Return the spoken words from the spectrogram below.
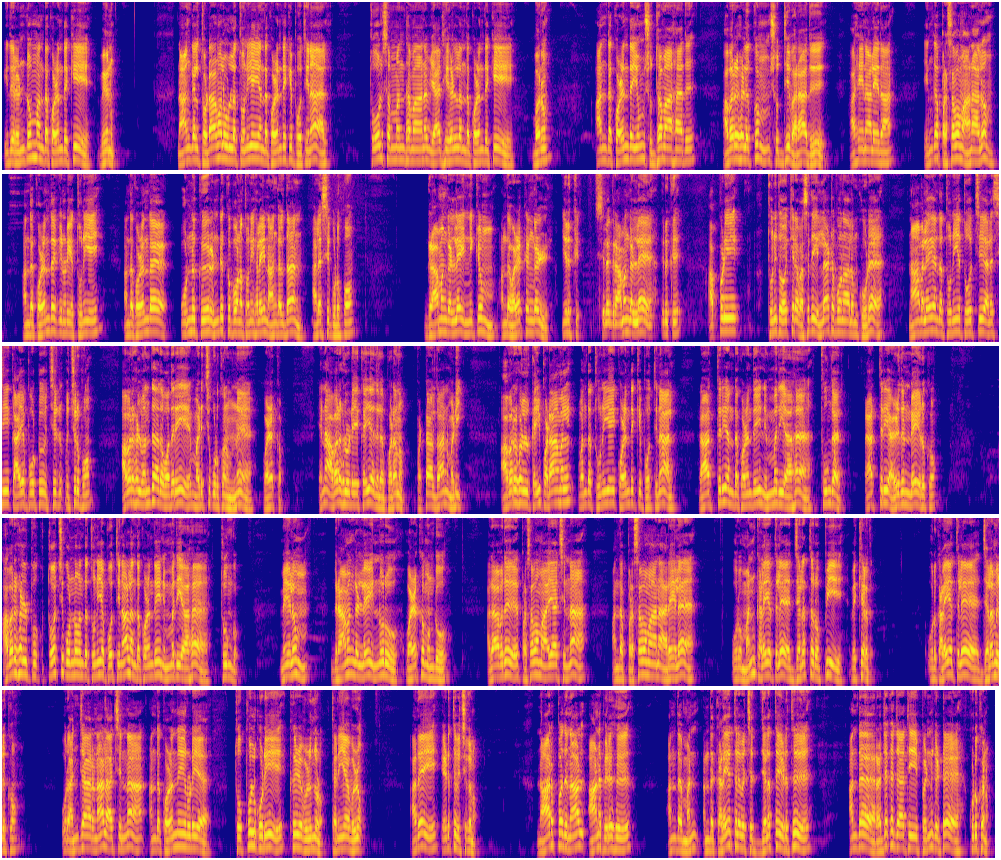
இது ரெண்டும் அந்த குழந்தைக்கு வேணும். நாங்கள் தொடாமல் உள்ள துணியை அந்த குழந்தைக்கு போத்தினால் தோல் சம்பந்தமான வியாதிகள் அந்த குழந்தைக்கு வரும். அந்த குழந்தையும் சுத்தமாகாது. அவர்களுக்கும் சுத்தி வராது. ஆகையினாலே தான் எங்கே பிரசவம் ஆனாலும் அந்த குழந்தைக்கினுடைய துணியை அந்த குழந்தை ஒன்றுக்கு ரெண்டுக்கு போன துணிகளை நாங்கள் தான் அலசி கொடுப்போம். கிராமங்களில் இன்றைக்கும் அந்த வழக்கங்கள் இருக்குது சில கிராமங்களில் இருக்குது அப்படி துணி துவைக்கிற வசதி இல்லாட்ட போனாலும் கூட நாமளே அந்த துணியை துவச்சி அலசி காய போட்டு வச்சு வச்சுருப்போம். அவர்கள் வந்து அதை உதறி மடித்து கொடுக்கணும்னு வழக்கம். ஏன்னா அவர்களுடைய கை அதில் படணும். பட்டால்தான் மடி. அவர்கள் கை படாமல் வந்த துணியை குழந்தைக்கு போத்தினால் ராத்திரி அந்த குழந்தை நிம்மதியாக தூங்காது. ராத்திரி அழுதுண்டே இருக்கும். அவர்கள் தோச்சி கொண்டு வந்த துணியை போத்தினால் அந்த குழந்தை நிம்மதியாக தூங்கும். மேலும் கிராமங்களில் இன்னொரு வழக்கம் உண்டு. அதாவது பிரசவம் ஆயாச்சுன்னா அந்த பிரசவமான அறையில் ஒரு மண் களையத்தில் ஜலத்தை ரொப்பி வைக்கிறது. ஒரு களையத்தில் ஜலம் இருக்கும். ஒரு அஞ்சாறு நாள் ஆச்சுன்னா அந்த குழந்தையினுடைய தொப்புள் கொடி கீழே விழுந்துடும். தனியாக விழும். அதை எடுத்து வச்சுக்கணும். நாற்பது நாள் ஆன பிறகு அந்த மண் அந்த களையத்தில் வச்ச ஜலத்தை எடுத்து அந்த ரஜக ஜாதி பெண்கிட்ட கொடுக்கணும்.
